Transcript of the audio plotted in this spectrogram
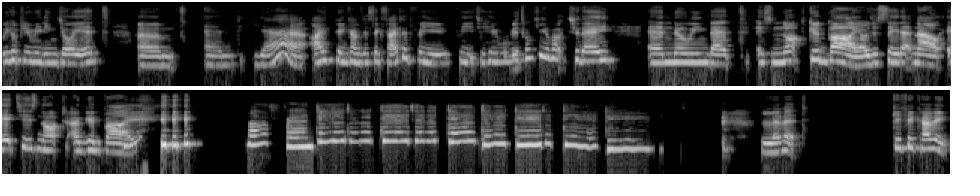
we hope you really enjoy it um and yeah i think i'm just excited for you for you to hear what we're talking about today and knowing that it's not goodbye i'll just say that now it is not a goodbye my friend Love it. Keep it coming.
